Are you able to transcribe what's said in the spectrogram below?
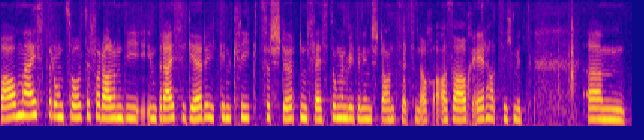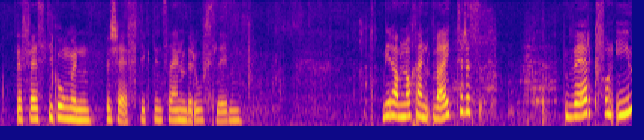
Baumeister und sollte vor allem die im Dreißigjährigen Krieg zerstörten Festungen wieder instand setzen. Auch, also auch er hat sich mit ähm, Befestigungen beschäftigt in seinem Berufsleben. Wir haben noch ein weiteres Werk von ihm.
